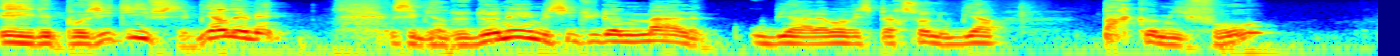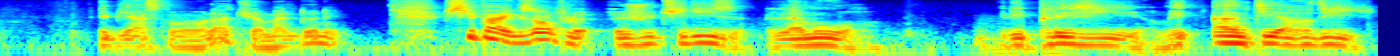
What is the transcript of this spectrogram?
Et il est positif, c'est bien d'aimer. C'est bien de donner, mais si tu donnes mal, ou bien à la mauvaise personne, ou bien pas comme il faut, eh bien à ce moment-là, tu as mal donné. Si par exemple, j'utilise l'amour, les plaisirs, mais interdits,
